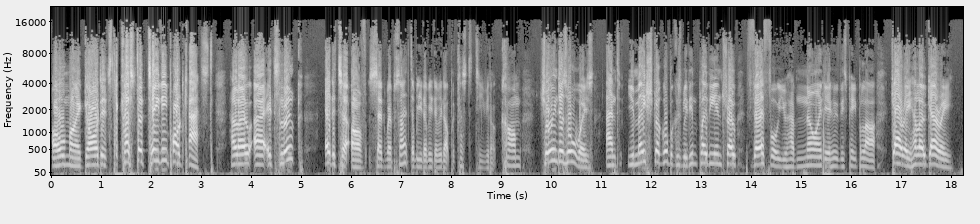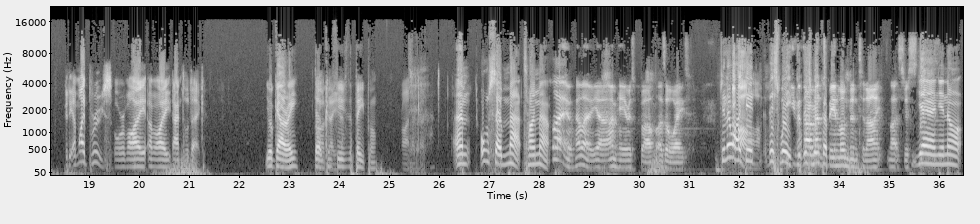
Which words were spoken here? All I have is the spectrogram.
Oh my god, it's the Custard TV podcast. Hello, uh, it's Luke, editor of said website, www.thecustardtv.com, joined as always, and you may struggle because we didn't play the intro, therefore you have no idea who these people are. Gary, hello Gary. Good. Am I Bruce or am I am I Ant or Dec? You're Gary. Don't Okay, confuse the people. Right. Okay. Um, also Matt, hi Matt. Hello, hello, yeah, I'm here as well, as always. Do you know what I Aw. did this week? Even This I'm meant week I- to be in London tonight, that's just... Yeah, and you're not.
